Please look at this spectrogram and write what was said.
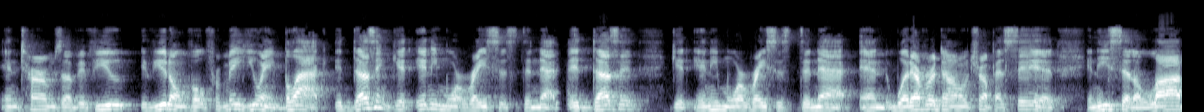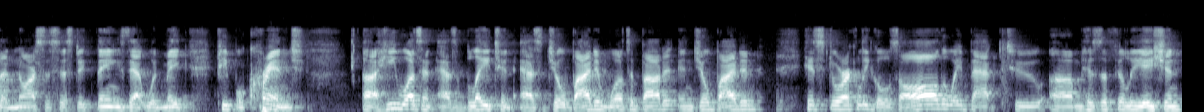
in terms of if you if you don't vote for me, you ain't black. It doesn't get any more racist than that. It doesn't get any more racist than that. And whatever Donald Trump has said, and he said a lot of narcissistic things that would make people cringe. Uh, he wasn't as blatant as Joe Biden was about it. And Joe Biden historically goes all the way back to um, his affiliation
